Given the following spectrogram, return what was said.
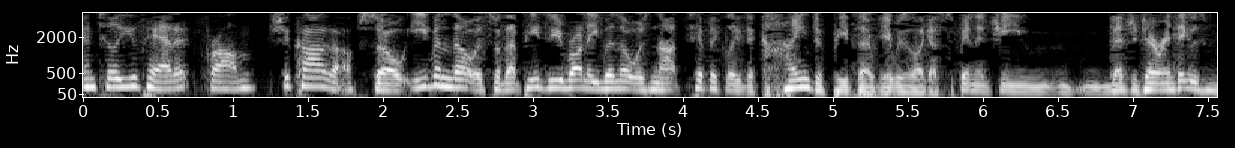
until you've had it from Chicago. So even though so that pizza you brought, even though it was not typically the kind of pizza I gave, it was like a spinachy vegetarian thing. It was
